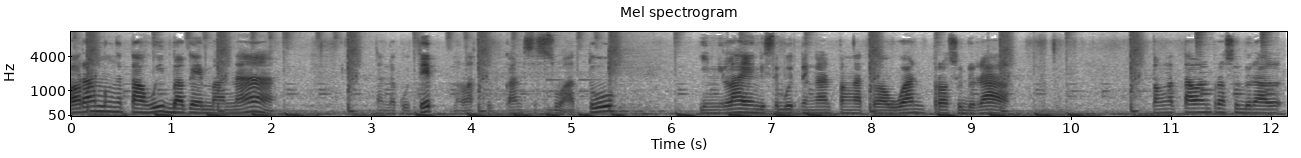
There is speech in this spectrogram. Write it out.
Orang mengetahui bagaimana tanda kutip melakukan sesuatu inilah yang disebut dengan pengetahuan prosedural. Pengetahuan prosedural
